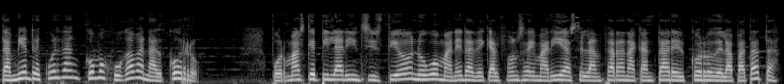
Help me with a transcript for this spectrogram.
También recuerdan cómo jugaban al corro. Por más que Pilar insistió, no hubo manera de que Alfonso y María se lanzaran a cantar el corro de la patata,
